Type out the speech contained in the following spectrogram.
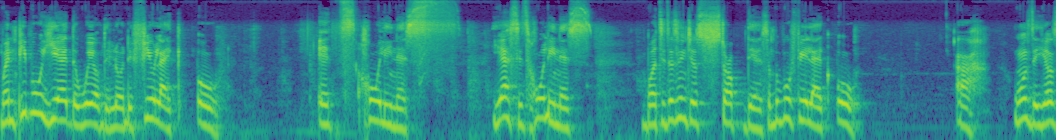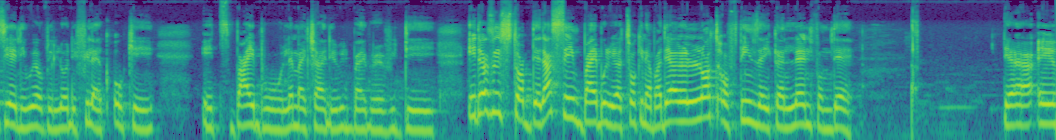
when people hear the way of the Lord, they feel like, oh, it's holiness. Yes, it's holiness, but it doesn't just stop there. Some people feel like, oh, ah, once they just hear the way of the Lord, they feel like, okay, it's Bible. Let my child read Bible every day. It doesn't stop there. That same Bible you're talking about, there are a lot of things that you can learn from there. There are a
